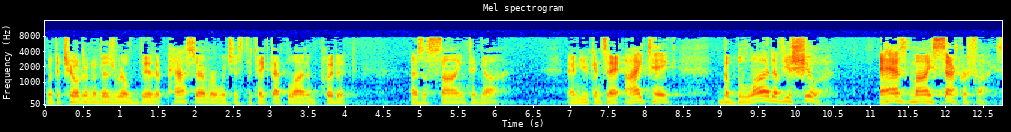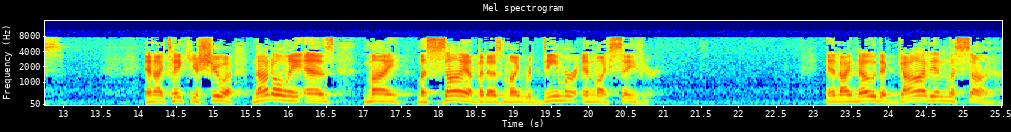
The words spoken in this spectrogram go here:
what the children of Israel did at Passover, which is to take that blood and put it as a sign to God. And you can say, I take the blood of Yeshua as my sacrifice. And I take Yeshua not only as my Messiah, but as my Redeemer and my Savior. And I know that God in Messiah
